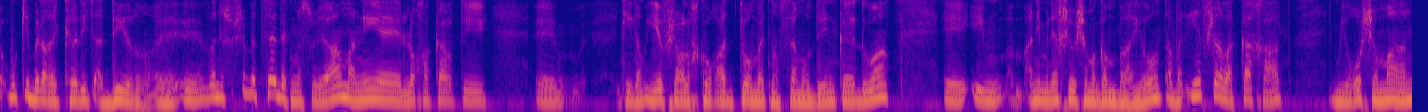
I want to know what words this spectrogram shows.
הוא קיבל הרי קרדיט אדיר, אה, אה, ואני חושב שבצדק מסוים, אני אה, לא חקרתי, כי גם אי אפשר לחקור עד תום את נושא המודיעין כידוע. אם, אני מניח שהיו שם גם בעיות, אבל אי אפשר לקחת מראש אמ"ן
